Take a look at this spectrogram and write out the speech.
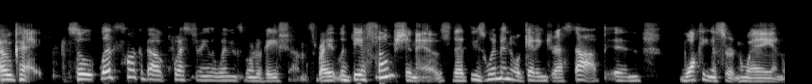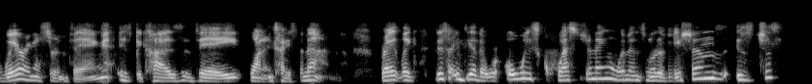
Okay. So let's talk about questioning the women's motivations, right? Like the assumption is that these women who are getting dressed up in walking a certain way and wearing a certain thing is because they want to entice the men right? Like this idea that we're always questioning women's motivations is just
